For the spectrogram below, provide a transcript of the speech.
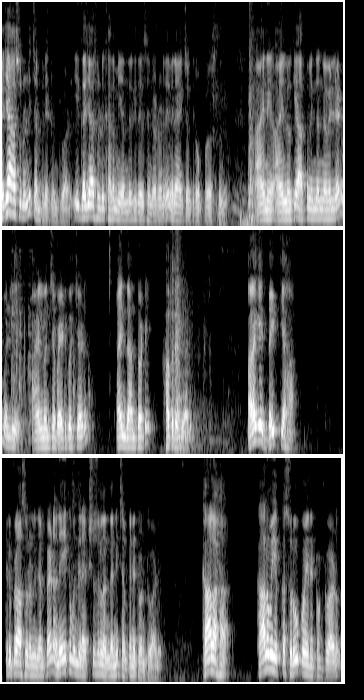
గజాసురుణ్ణి చంపినటువంటి వాడు. ఈ గజాసురుడి కథ మీ అందరికీ తెలిసినటువంటిది. వినాయక చవితి రూపంలో వస్తుంది. ఆయన ఆయనలోకి ఆత్మలింగంగా వెళ్ళాడు. మళ్ళీ ఆయన నుంచే బయటకు వచ్చాడు ఆయన దాంతో హతుడయ్యాడు. అలాగే దైత్య త్రిపురాసురులను చంపాడు. అనేక మంది రాక్షసులను అందరినీ చంపినటువంటి వాడు. కాలహ కాలము యొక్క స్వరూపమైనటువంటి వాడు.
